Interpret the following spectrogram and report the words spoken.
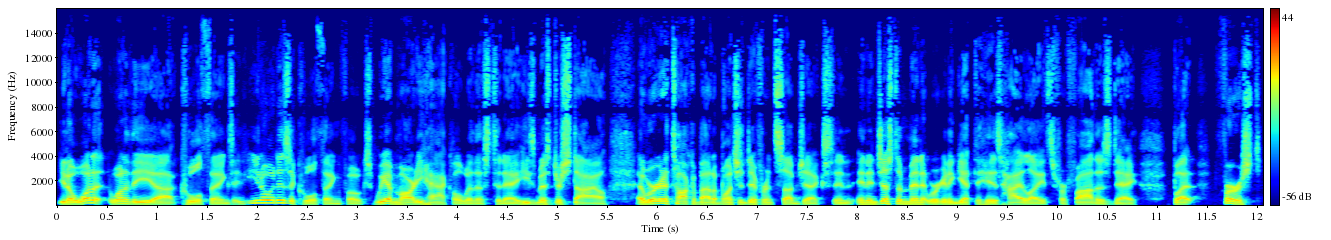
You know, one one of the uh, cool things, you know, it is a cool thing, folks. We have Marty Hackel with us today. He's Mr. Style, and we're going to talk about a bunch of different subjects. And, and in just a minute, we're going to get to his highlights for Father's Day. But first,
